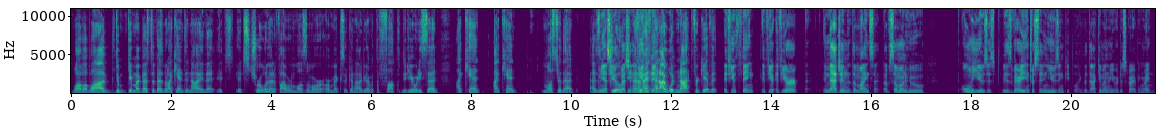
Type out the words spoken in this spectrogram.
blah blah blah. do- Give my best defense, but I can't deny that it's it's true, and that if I were Muslim or, or Mexican, I'd be like, what the fuck? Did you hear what he said? I can't I can't muster that as Let me a ask you a question. and, I, think- and I would not forgive it. if you think if you if you're imagine the mindset of someone who only uses is very interested in using people like the documentary you were describing right mm-hmm.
